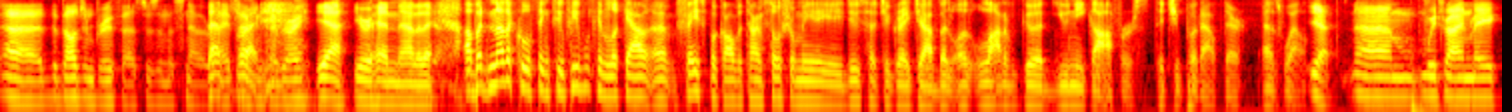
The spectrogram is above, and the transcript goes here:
uh, the Belgian Brewfest was in the snow, That's right? right. Back in February. Yeah, you were heading out of there. Uh, but another cool thing too, people can look out uh, Facebook all the time, social media. You do such a great job, but a lot of good, unique offers that you put out there as well. Yeah, um, we try and make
